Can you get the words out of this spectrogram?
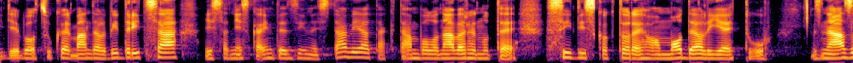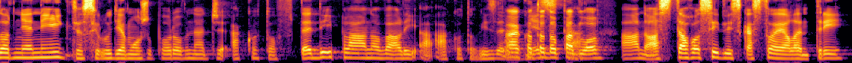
kde bol Cukermandel Vidrica, kde sa dneska intenzívne stavia, tak tam bolo navrhnuté sídlisko, ktorého model je tu znázornený, kde si ľudia môžu porovnať, že ako to vtedy plánovali a ako to vyzerá A ako dneska. to dopadlo. Áno, a z toho sídliska stoja len tri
